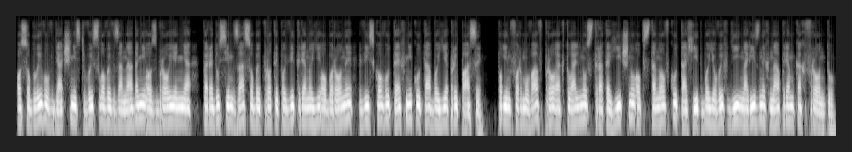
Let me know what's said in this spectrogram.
Особливу вдячність висловив за надані озброєння, передусім засоби протиповітряної оборони, військову техніку та боєприпаси. Поінформував про актуальну стратегічну обстановку та хід бойових дій на різних напрямках фронту.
